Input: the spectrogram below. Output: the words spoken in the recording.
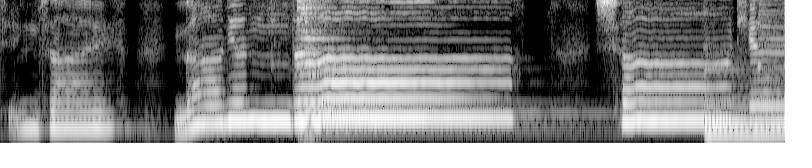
停在那年的夏天。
